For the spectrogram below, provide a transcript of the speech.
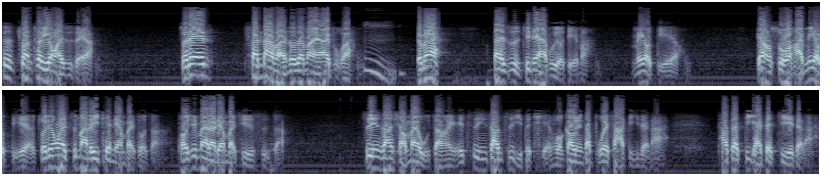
是赚退用还是怎样？昨天三大法人都在卖爱普啊，嗯，对不对？但是今天爱普有跌吗？没有跌哦。这样说还没有跌，昨天外资卖了一千两百多张，投信卖了两百七十四张，自营商小卖五张而已。自营商自己的钱，我告诉你，他不会杀低的啦，他在低还在接的啦。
